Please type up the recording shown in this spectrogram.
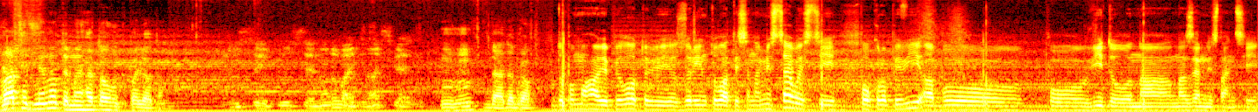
20 минут, и мы готовы к полетам. Плюсы, плюсы. Ну давайте, на связи. Угу. Да, добро. Допомагаю пілотові зорієнтуватися на місцевості по кропиві або по відео на наземній станції.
